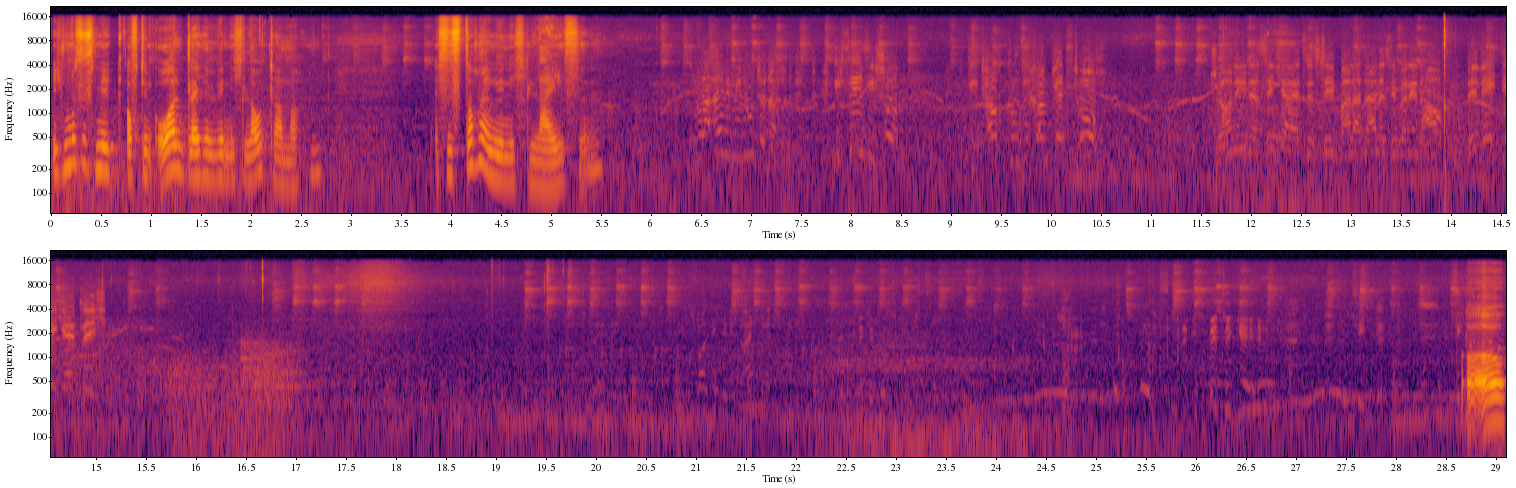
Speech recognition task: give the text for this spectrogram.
ich muss es mir auf den Ohren gleich ein wenig lauter machen. Es ist doch ein wenig leise. Johnny, das Sicherheitssystem ballert alles über den Haufen. Beweg dich endlich! Oh oh.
